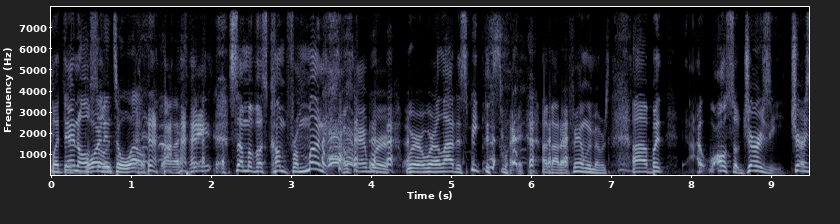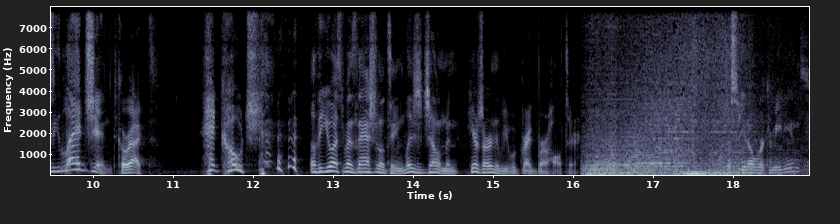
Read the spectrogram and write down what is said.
but then You're also born into wealth. right? Some of us come from money. Okay, we're we're we're allowed to speak this way about our family members. Uh, but uh, also Jersey, Jersey legend, Correct. head coach of the U.S. men's national team. Ladies and gentlemen, here's our interview with Gregg Berhalter. Just so you know, we're comedians.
